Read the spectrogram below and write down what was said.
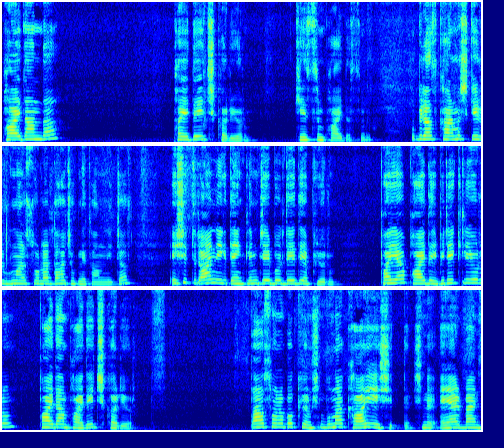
paydan da paydayı çıkarıyorum. Kesrin paydasını. Bu biraz karmaşık gelir. Bunlar sorular daha çok net anlayacağız. Eşittir aynı denklemi C bölü D'de yapıyorum. Paya paydayı 1 ekliyorum. Paydan paydayı çıkarıyorum. Daha sonra bakıyorum. Şimdi bunlar K'ya eşitti. Şimdi eğer ben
